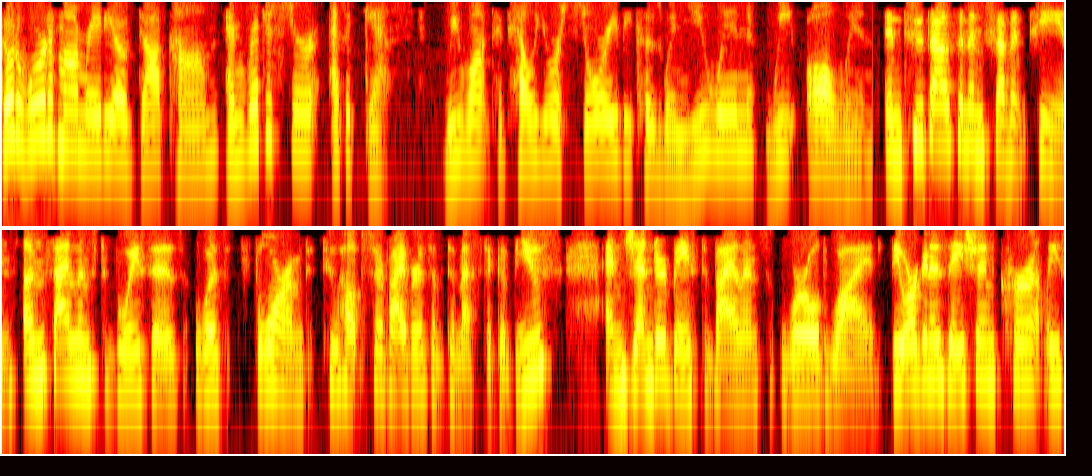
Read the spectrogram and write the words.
Go to wordofmomradio.com and register as a guest. We want to tell your story because when you win, we all win. In 2017, Unsilenced Voices was formed to help survivors of domestic abuse and gender-based violence worldwide. The organization currently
